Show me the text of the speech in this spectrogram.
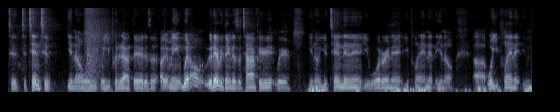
to to tend to. You know, when you when you put it out there, there's a I mean, with all with everything, there's a time period where you know you're tending it, you're watering it, you're planting it, you know, uh, where you plant it, you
